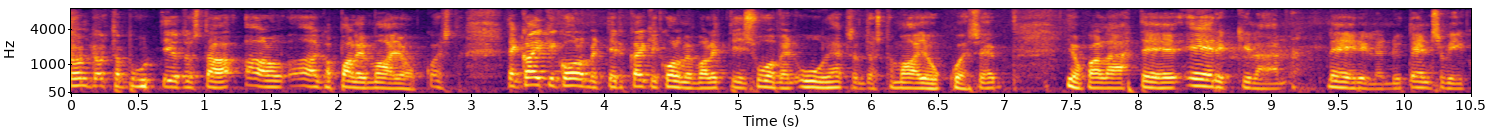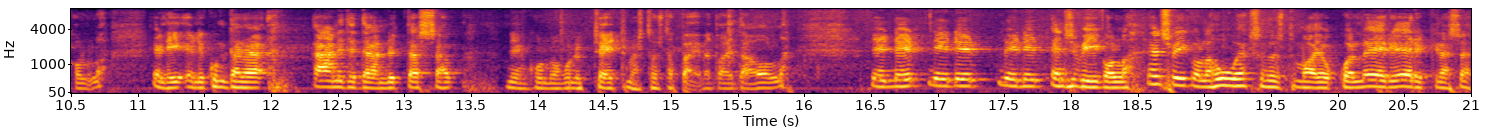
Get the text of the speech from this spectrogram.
on, tuosta puhuttiin jo tuosta al- aika paljon maajoukkueesta. Te kaikki kolme, kaikki kolme valittiin Suomen U19 maajoukkueeseen, joka lähtee Eerikkilään leirille nyt ensi viikolla. Eli, eli kun tätä äänitetään nyt tässä, niin kuin onko nyt 17. päivä taitaa olla, niin, niin, niin, niin, niin, niin ensi viikolla, ensi viikolla HU19 maajoukkueen leiri Eerikkilässä.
